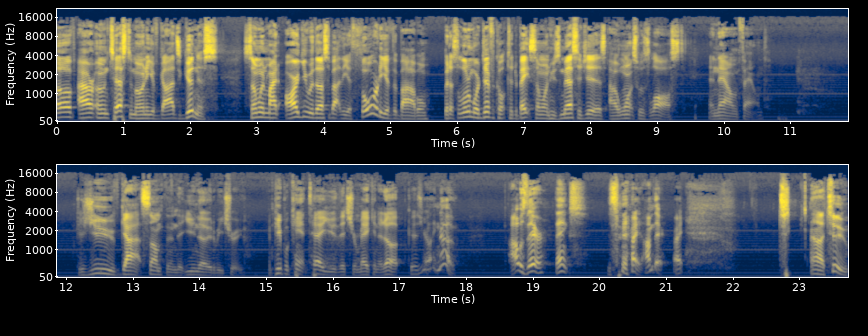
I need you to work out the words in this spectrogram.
of our own testimony of God's goodness. Someone might argue with us about the authority of the Bible, but it's a little more difficult to debate someone whose message is, I once was lost and now I'm found. Because you've got something that you know to be true. And people can't tell you that you're making it up because you're like, no, I was there. Thanks. right, I'm there, right? Uh, two,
